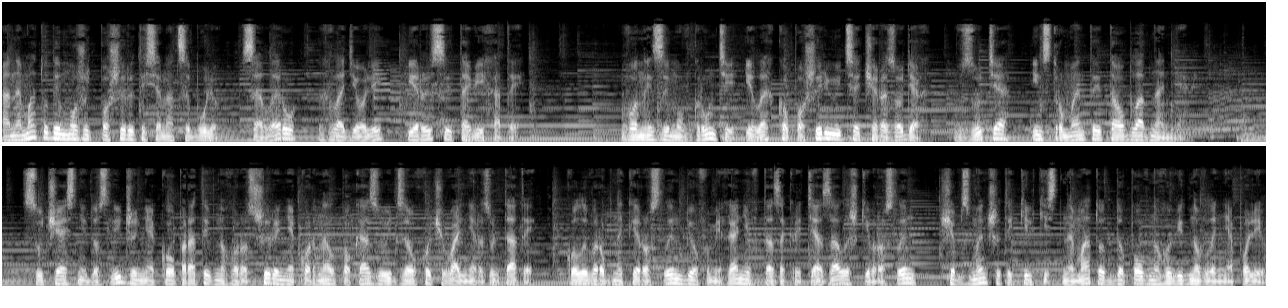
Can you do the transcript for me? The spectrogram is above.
а нематоди можуть поширитися на цибулю, селеру, гладіолі, іриси та віхати. Вони зиму в ґрунті і легко поширюються через одяг, взуття, інструменти та обладнання. Сучасні дослідження кооперативного розширення Корнел показують заохочувальні результати, коли виробники рослин біофуміганів та закриття залишків рослин, щоб зменшити кількість нематод до повного відновлення полів.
